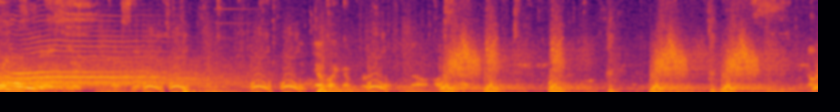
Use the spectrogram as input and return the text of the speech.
Ooh, that's sick. That's sick. Do you have like a personal email? I'll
